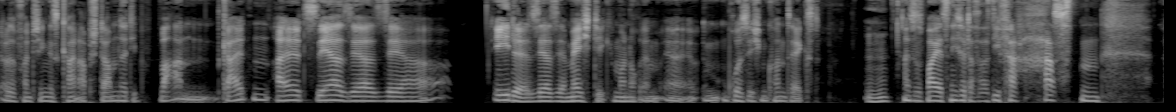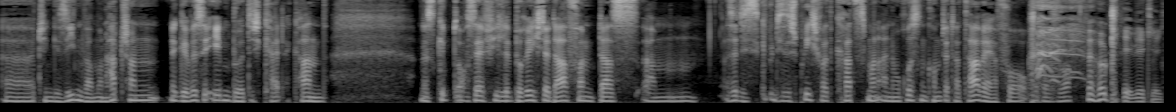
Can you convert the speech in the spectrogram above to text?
also von Genghis Khan abstammende, die waren galten als sehr, sehr, sehr edel, sehr, sehr mächtig, immer noch im, äh, im russischen Kontext. Mhm. Also es war jetzt nicht so, dass das die verhassten äh, Chingisiden waren. Man hat schon eine gewisse Ebenbürtigkeit erkannt. Und es gibt auch sehr viele Berichte davon, dass ähm, also dieses, dieses Sprichwort kratzt man einem Russen kommt der Tatare hervor oder so. okay, wirklich.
